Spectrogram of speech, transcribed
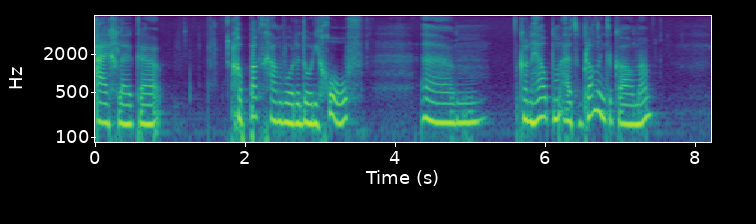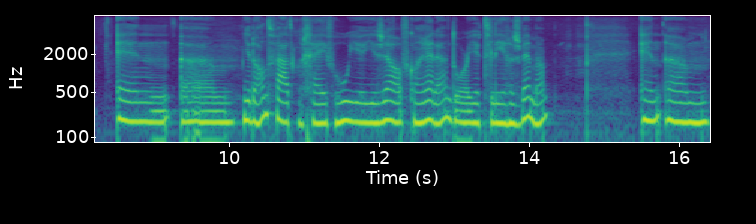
eigenlijk uh, gepakt gaan worden door die golf, um, kan helpen om uit de branding te komen. En um, je de handvaten kan geven hoe je jezelf kan redden door je te leren zwemmen. En um,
